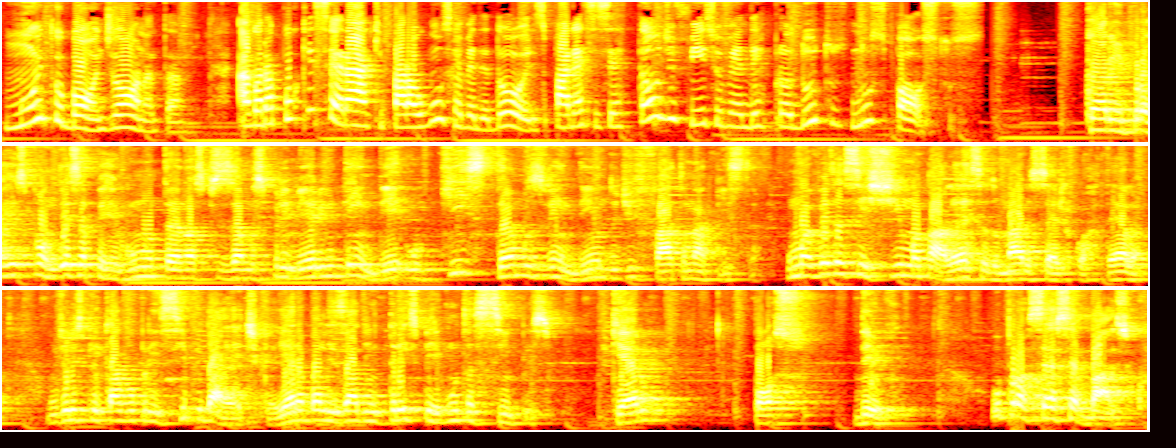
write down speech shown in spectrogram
Muito bom, Jonathan. Agora, por que será que para alguns revendedores parece ser tão difícil vender produtos nos postos? Karen, para responder essa pergunta, nós precisamos primeiro entender o que estamos vendendo de fato na pista. Uma vez assisti uma palestra do Mário Sérgio Cortella, onde ele explicava o princípio da ética e era balizado em três perguntas simples: quero, posso, devo. O processo é básico.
